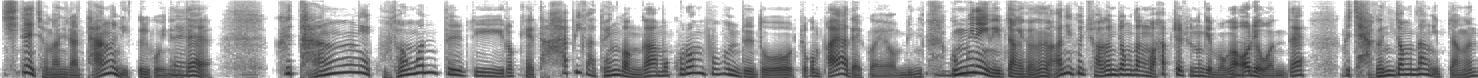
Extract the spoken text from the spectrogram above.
시대 전환이란 당을 이끌고 있는데 네. 그 당의 구성원들이 이렇게 다 합의가 된 건가 뭐 그런 부분들도 조금 봐야 될 거예요. 민, 음. 국민의힘 입장에서는 아니 그 작은 정당 뭐 합쳐주는 게 뭐가 음. 어려운데 그 작은 정당 입장은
